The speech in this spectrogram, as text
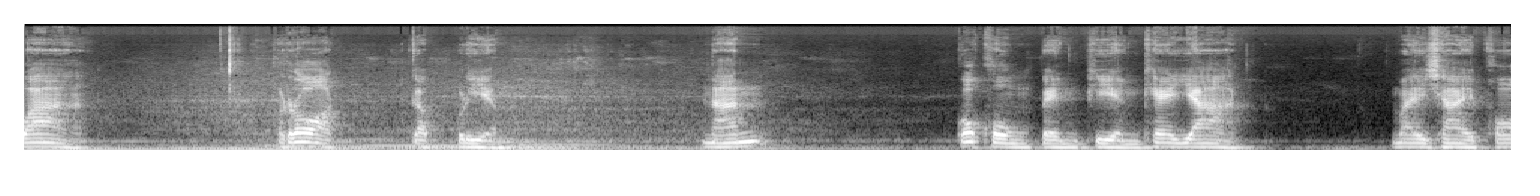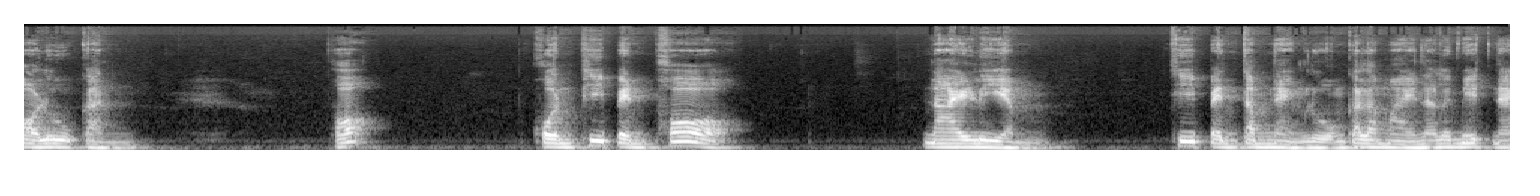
ว่า รอดกับเปลี่ยม นั้นก็คงเป็นเพียงแค่ญาติ ไม่ใช่พ่อลูกกัน เพราะคนที่เป็นพ่อนายเหลี่ยม ที่เป็นตำแหน่งหลวงกะละไมนรมิตรใน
